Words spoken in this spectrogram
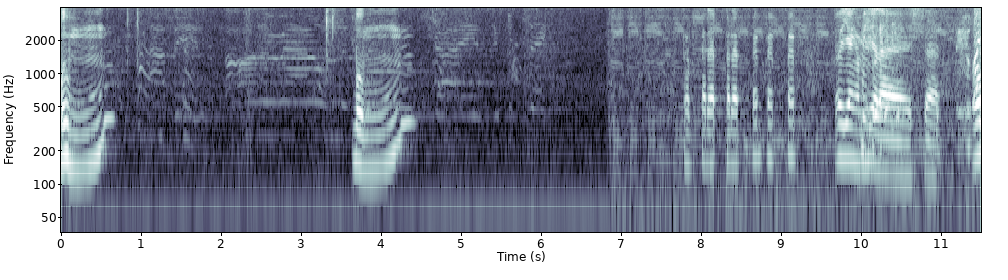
บุ๋ม บุ๋มแป๊บแป๊บแป๊บแป๊บแป๊บแป๊บเอ้ยยังไม่ใช่อะไรสัตว์โอ้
